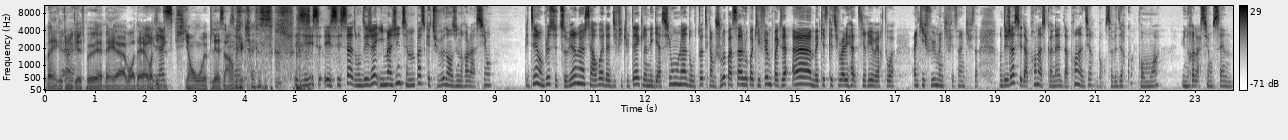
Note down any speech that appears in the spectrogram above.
Ben, quelqu'un qui tu peux eh, ben, avoir, des, avoir des discussions euh, plaisantes. Et c'est- et c'est ça. Donc déjà, imagine, c'est même pas ce que tu veux dans une relation. Puis tu sais, en plus, tu te souviens, là, le cerveau a de la difficulté avec la négation, là. Donc toi, t'es comme, je veux pas ça, je veux pas qu'il filme, je veux pas que ça. Ah, mais qu'est-ce que tu vas aller attirer vers toi? Un qui fume, un qui fait ça, un qui fait ça. Donc déjà, c'est d'apprendre à se connaître, d'apprendre à dire, bon, ça veut dire quoi pour moi une relation saine,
